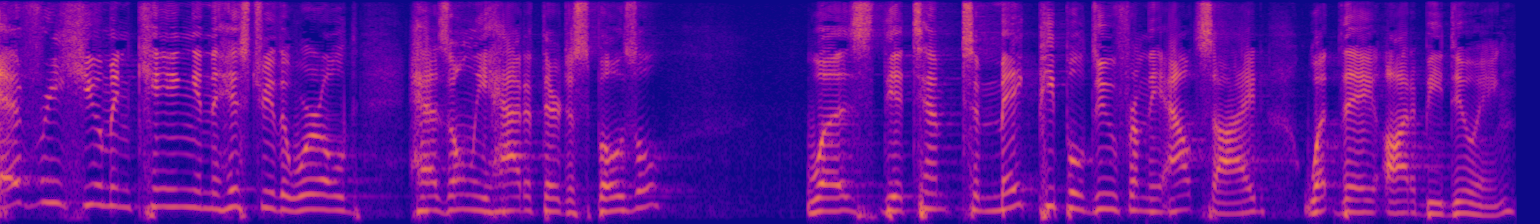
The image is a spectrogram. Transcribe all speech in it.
every human king in the history of the world has only had at their disposal was the attempt to make people do from the outside what they ought to be doing.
